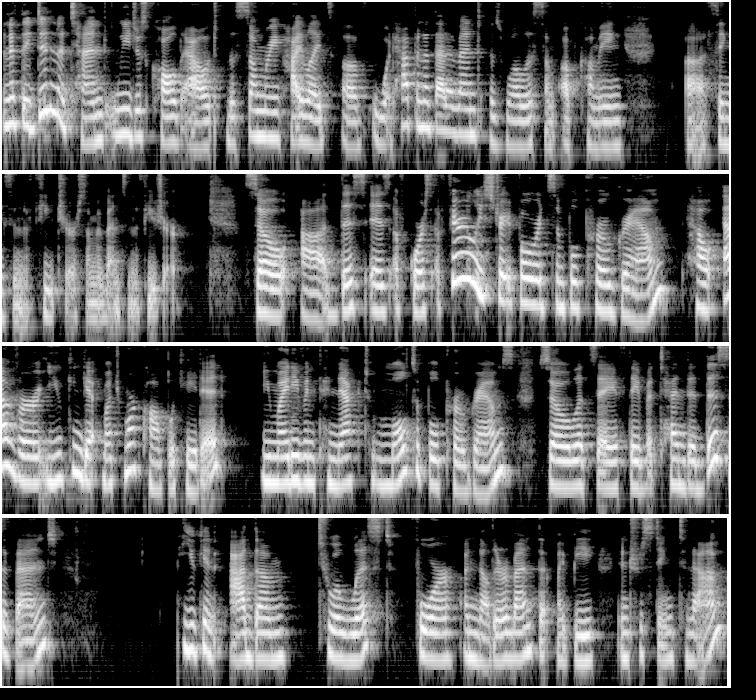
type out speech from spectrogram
And if they didn't attend, we just called out the summary highlights of what happened at that event as well as some upcoming uh, things in the future, some events in the future. So uh, this is, of course, a fairly straightforward, simple program. However, you can get much more complicated. You might even connect multiple programs. So let's say if they've attended this event, you can add them to a list for another event that might be interesting to them.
